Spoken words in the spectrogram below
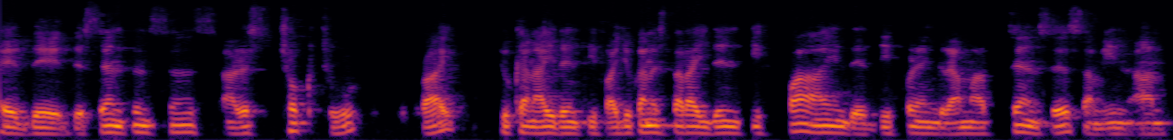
uh, the the sentences are structured, right? You can identify, you can start identifying the different grammar tenses. I mean, and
